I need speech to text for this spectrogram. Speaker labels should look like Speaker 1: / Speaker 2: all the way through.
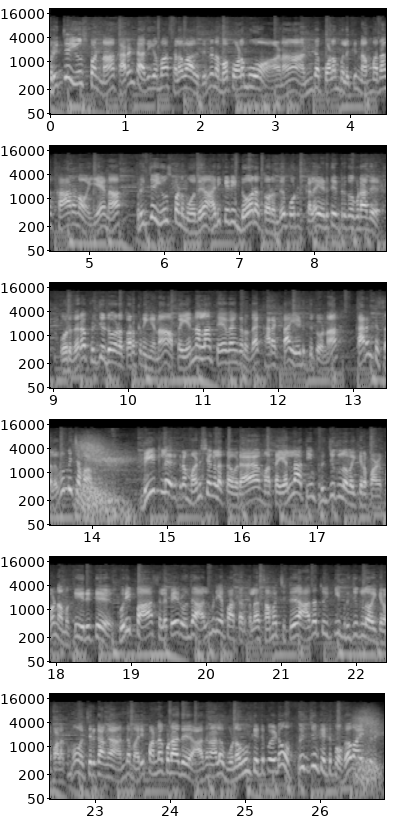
Speaker 1: ஃப்ரிட்ஜை யூஸ் பண்ணா கரண்ட் அதிகமாக செலவாகுதுன்னு நம்ம புலம்புவோம். ஆனால் அந்த புலம்பலுக்கு நம்ம தான் காரணம். ஏன்னா ஃப்ரிட்ஜை யூஸ் பண்ணும்போது அடிக்கடி டோரை திறந்து பொருட்களை எடுத்துட்டு இருக்கக்கூடாது ஒரு தடவை ஃப்ரிட்ஜ் டோரை திறக்கிறீங்கன்னா அப்போ என்னெல்லாம் தேவைங்கிறத கரெக்டாக எடுத்துட்டோம்னா கரண்ட் செலவு மிச்சமாகும். வீட்டில் இருக்கிற மனுஷங்களை தவிர மற்ற எல்லாத்தையும் ஃப்ரிட்ஜுக்குள்ள வைக்கிற பழக்கம் நமக்கு இருக்கு. குறிப்பா சில பேர் வந்து அலுமினிய பாத்திரத்துல சமைச்சிட்டு அதை தூக்கி ஃப்ரிட்ஜுக்குள்ள வைக்கிற பழக்கமும் வச்சிருக்காங்க. அந்த மாதிரி பண்ணக்கூடாது. அதனால உணவும் கெட்டு போயிடும் ஃப்ரிட்ஜும் கெட்டு போக வாய்ப்பு இருக்கு.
